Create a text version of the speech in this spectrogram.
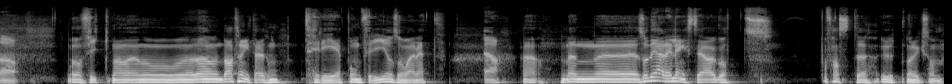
Ja. og fikk meg noe, da, da trengte jeg liksom tre pommes frites, og så var jeg mett. ja. Ja, men, eh, så det er det lengste jeg har gått på faste uten å liksom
